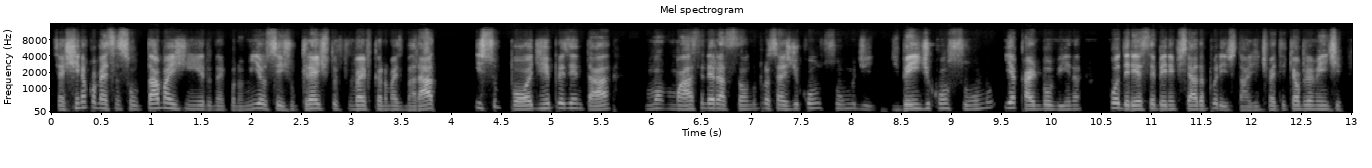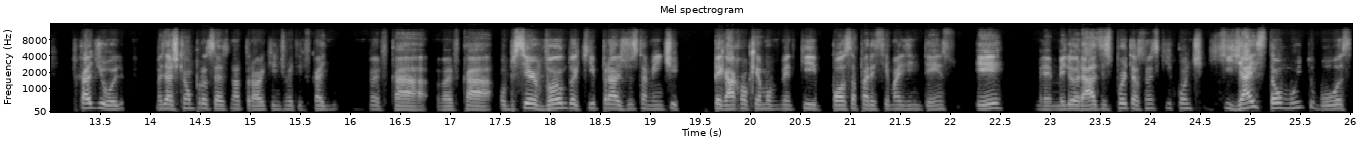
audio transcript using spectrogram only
Se a China começa a soltar mais dinheiro na economia, ou seja, o crédito vai ficando mais barato, isso pode representar uma, uma aceleração do processo de consumo, de, de bens de consumo, e a carne bovina poderia ser beneficiada por isso. Tá? A gente vai ter que, obviamente, ficar de olho, mas acho que é um processo natural que a gente vai ter que ficar vai ficar, vai ficar observando aqui para justamente pegar qualquer movimento que possa parecer mais intenso e é, melhorar as exportações que, que já estão muito boas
